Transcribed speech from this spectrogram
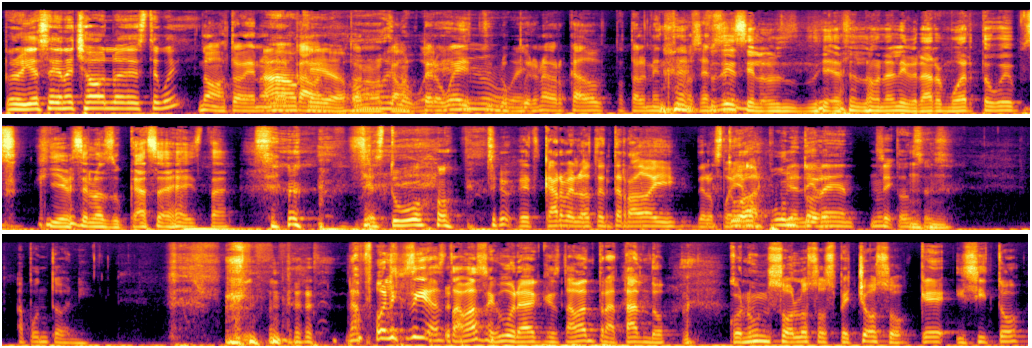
¿Pero ya se habían echado lo de este güey? No, todavía no Ah, lo acaban. todavía no lo Ay, acaban. lo Pero, güey, bueno, lo pudieron haber ahorcado totalmente inocente. Pues sí, si lo, si lo van a librar muerto, güey, pues lléveselo a su casa, ahí está. Se estuvo, Carmelo está enterrado ahí. De lo puede estuvo a llevar. punto de... libre. ¿no? Sí. Entonces... A punto de ni. La policía estaba segura que estaban tratando con un solo sospechoso que, y cito,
